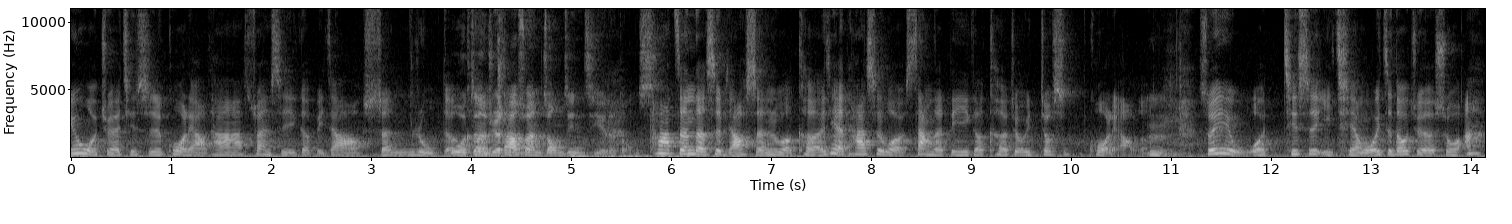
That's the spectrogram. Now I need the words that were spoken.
因为我觉得其实扩疗它算是一个比较深入的，我真的觉得它算中进阶的东西。它真的是比较深入的课，而且它是我上的第一个课就就是扩疗了。嗯，所以我其实以前我一直都觉得说啊，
